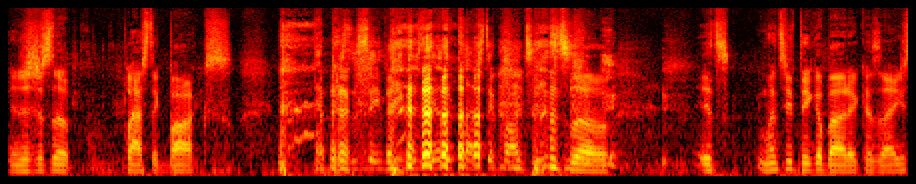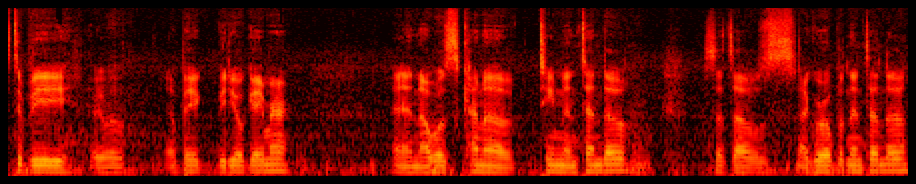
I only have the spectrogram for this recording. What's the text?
and it's just a plastic box. that does the same thing as the other plastic boxes. so it's once you think about it, because I used to be a, a big video gamer, and I was kind of team Nintendo since I was I grew up with Nintendo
